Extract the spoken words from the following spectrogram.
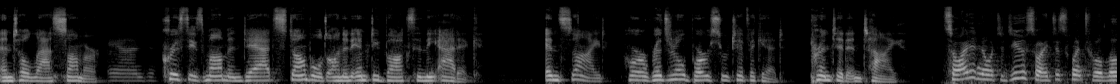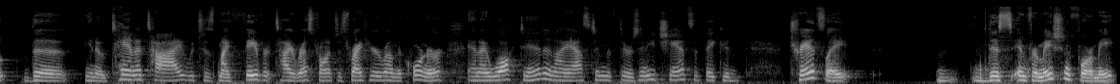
until last summer. And Christy's mom and dad stumbled on an empty box in the attic. Inside, her original birth certificate, printed in Thai. So I didn't know what to do, so I just went to a look, the, you know, Tana Thai, which is my favorite Thai restaurant, just right here around the corner. And I walked in and I asked him if there's any chance that they could translate this information for me.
